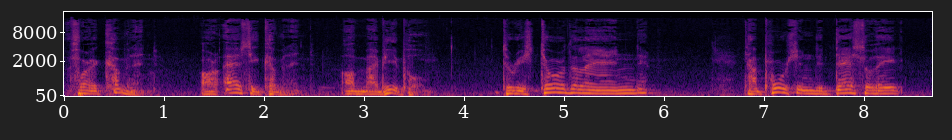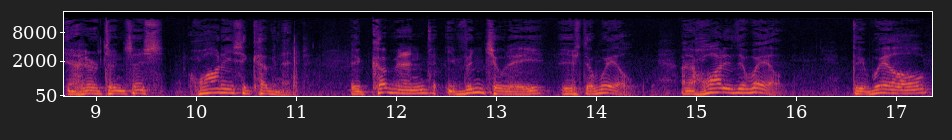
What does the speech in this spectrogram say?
for a covenant, or as a covenant of my people, to restore the land, to apportion the desolate inheritances. What is a covenant? A covenant eventually is the will. And what is the will? The will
